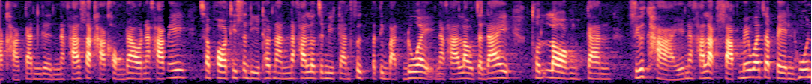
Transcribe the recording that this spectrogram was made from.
าขาการเงินนะคะ สาขาของเรานะคะ ไม่เฉพาะทฤษฎีเท่านั้นนะคะ เราจะมีการฝึกปฏิบัติด้วยนะคะ เราจะได้ทดลองการซื้อขายนะคะ หลักทรัพย์ไม่ว่าจะเป็นหุ้น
